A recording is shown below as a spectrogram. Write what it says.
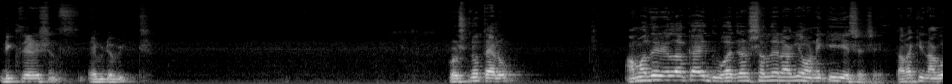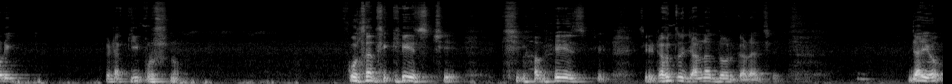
ডিক্লারেশনস এভিডেভিট প্রশ্ন তেরো। আমাদের এলাকায় দু হাজার সালের আগে অনেকেই এসেছে। তারা কি নাগরিক? এটা কি প্রশ্ন? কোথা থেকে এসছে? কীভাবে এসছে? সেটাও তো জানার দরকার আছে। যাই হোক,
